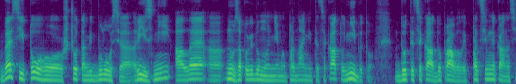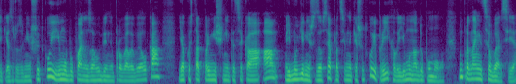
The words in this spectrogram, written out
Версії того, що там відбулося, різні, але е, ну, за повідомленнями, принаймні ТЦК, то нібито до ТЦК доправили працівника, наскільки я зрозумів, швидкої. Йому буквально за години провели ВЛК, якось так приміщені ТЦК. А ймовірніше за все, працівники швидкої приїхали йому на допомогу. Ну, принаймні, це версія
